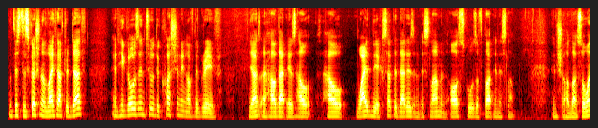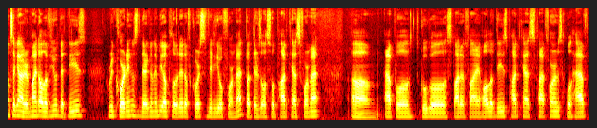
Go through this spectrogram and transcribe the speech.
with this discussion of life after death, and he goes into the questioning of the grave, yes, and how that is, how how widely accepted that is in Islam and all schools of thought in Islam inshallah. So once again, I remind all of you that these recordings they're going to be uploaded, of course, video format, but there's also podcast format. Um, Apple, Google, Spotify, all of these podcast platforms will have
